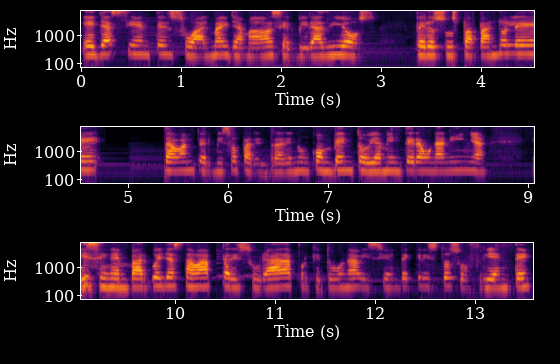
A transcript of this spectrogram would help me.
ella siente en su alma el llamado a servir a Dios, pero sus papás no le daban permiso para entrar en un convento, obviamente era una niña y sin embargo ella estaba apresurada porque tuvo una visión de Cristo sufriente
